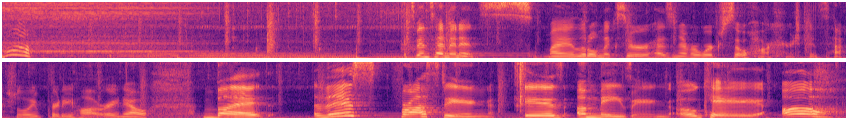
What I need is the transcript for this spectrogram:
Ah. It's been 10 minutes. My little mixer has never worked so hard. It's actually pretty hot right now. But this frosting is amazing. Okay. Oh,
